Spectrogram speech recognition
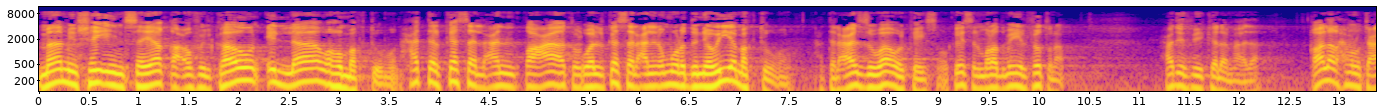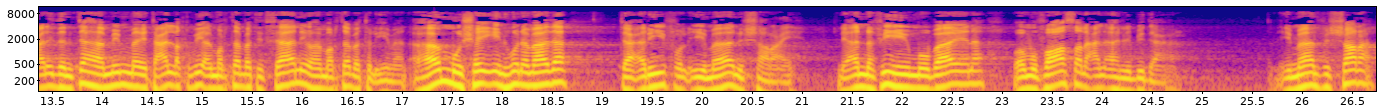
ما من شيء سيقع في الكون إلا وهو مكتوب. حتى الكسل عن الطاعات والكسل عن الأمور الدنيوية مكتوب. حتى العجز والكيس. والكيس المراد به الفطنه حديث فيه كلام هذا. قال رحمه الله تعالى إذا انتهى مما يتعلق بالمرتبة الثانية وهي مرتبة الإيمان. أهم شيء هنا ماذا؟ تعريف الإيمان الشرعي. لأن فيه مباينة ومفاصله عن أهل البدع. الإيمان في الشرع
